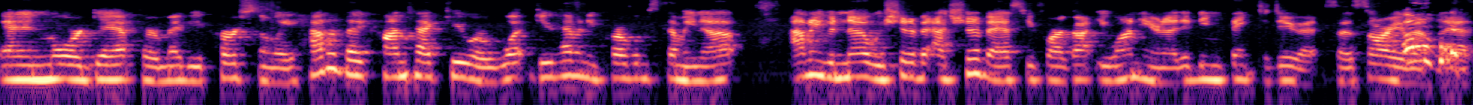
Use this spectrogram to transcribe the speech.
and in more depth or maybe personally, how do they contact you or what do you have any programs coming up? I don't even know. We should have I should have asked you before I got you on here and I didn't even think to do it. So sorry about oh, that.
